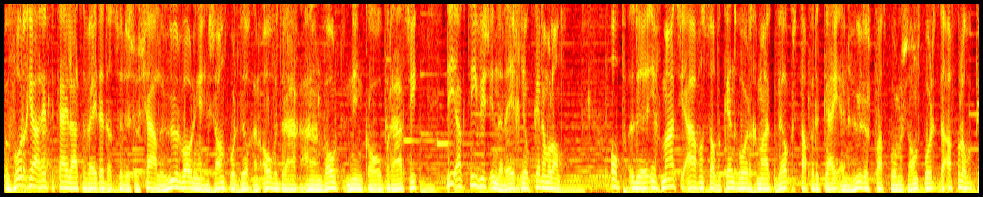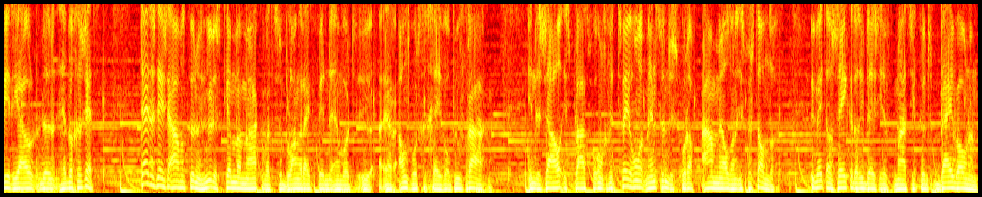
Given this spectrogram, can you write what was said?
Vorig jaar heeft De Kei laten weten dat ze de sociale huurwoningen in Zandvoort... wil gaan overdragen aan een woningcoöperatie... die actief is in de regio Kennemerland. Op de informatieavond zal bekend worden gemaakt... welke stappen De Kei en huurdersplatform Zandvoort... de afgelopen periode hebben gezet. Tijdens deze avond kunnen huurders kenbaar maken wat ze belangrijk vinden... en wordt er antwoord gegeven op uw vragen. In de zaal is plaats voor ongeveer 200 mensen, dus vooraf aanmelden is verstandig. U weet al zeker dat u deze informatie kunt bijwonen.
